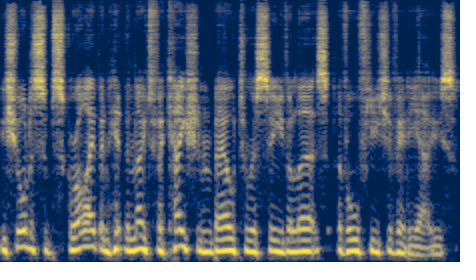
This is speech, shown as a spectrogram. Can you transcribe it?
be sure to subscribe and hit the notification bell to receive alerts of all future videos.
